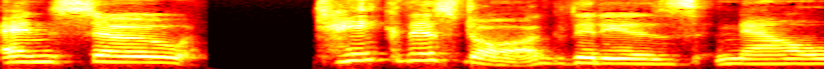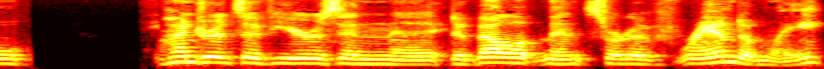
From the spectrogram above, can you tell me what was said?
And so take this dog that is now hundreds of years in the development, sort of randomly,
